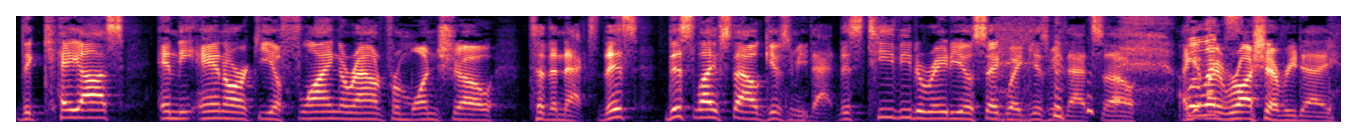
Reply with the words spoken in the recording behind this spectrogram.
the chaos and the anarchy of flying around from one show to the next. This this lifestyle gives me that. This TV to radio segue gives me that. So I Well, get my rush every day.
